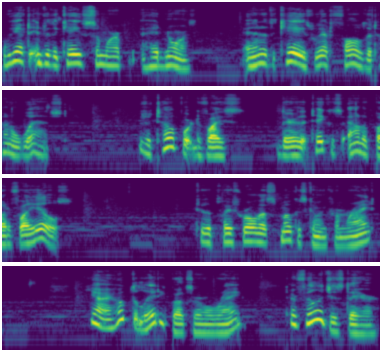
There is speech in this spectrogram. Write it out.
We have to enter the caves somewhere up ahead north. And at the caves, we have to follow the tunnel west. There's a teleport device there that takes us out of Butterfly Hills. To the place where all that smoke is coming from, right? Yeah, I hope the ladybugs are alright. Their village is there.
